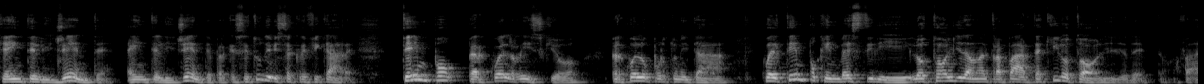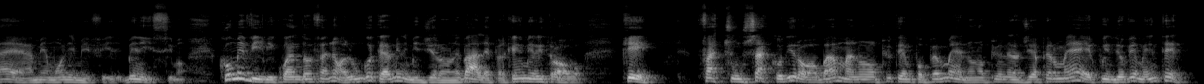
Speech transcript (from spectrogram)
Che è intelligente, è intelligente perché se tu devi sacrificare tempo per quel rischio, per quell'opportunità, quel tempo che investi lì lo togli da un'altra parte, a chi lo togli? Gli ho detto, fa, eh, a mia moglie e ai miei figli, benissimo. Come vivi quando fa, no, a lungo termine mi girano le balle perché io mi ritrovo che faccio un sacco di roba ma non ho più tempo per me, non ho più energia per me e quindi ovviamente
